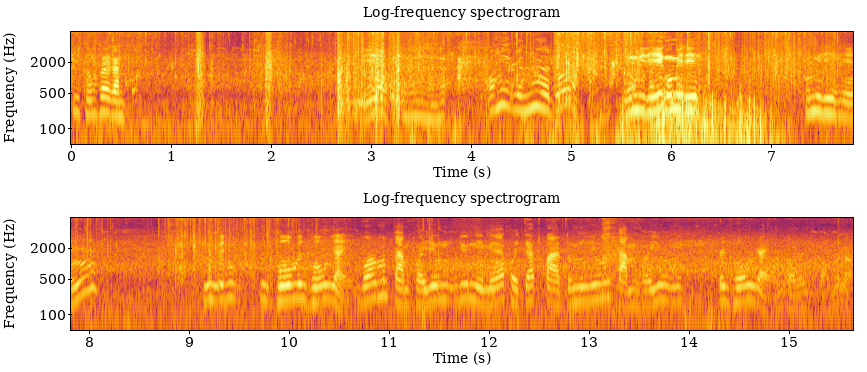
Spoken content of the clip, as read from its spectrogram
ที่ถุงใส่กันมีเอามีดเป็นเหือตัวงูมีดีงูมีดีงูมีดีเห็นมันเป็นโพรงเป็นโพรงใหญ่ บ่มันต่ำข่อยอยู่อยู่นี่แม่ข่อยจับปาดตัวนี้อยู่มันต่ำข่อยอยู่นี่เป็นโพรงใหญ่ของของของมันหรอ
